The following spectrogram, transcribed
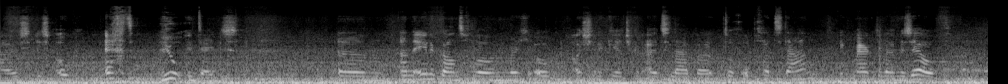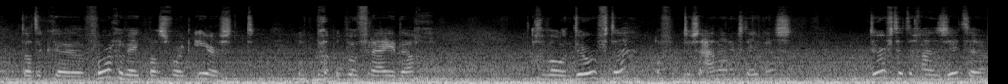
huis is ook echt heel intens. Ehm, aan de ene kant gewoon dat je ook als je een keertje kan uitslapen toch op gaat staan. Ik merkte bij mezelf dat ik uh, vorige week pas voor het eerst op, op een vrije dag gewoon durfde, of tussen aanhalingstekens, durfde te gaan zitten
